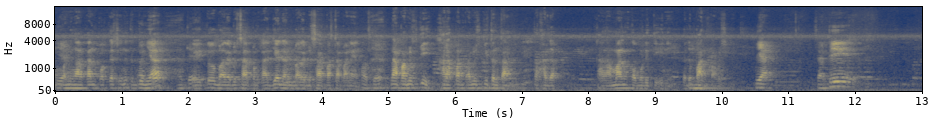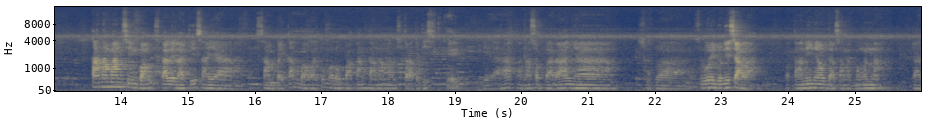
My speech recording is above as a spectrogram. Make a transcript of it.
Iya. mendengarkan podcast ini tentunya Oke, oke. yaitu Balai Besar Pengkajian dan Balai Besar Pasca Panen. Oke. Nah, Pak Miski, harapan Pak Miski tentang terhadap tanaman komoditi ini ke depan Mhm. Pak Miski. Ya. Jadi tanaman singkong sekali lagi saya sampaikan bahwa itu merupakan tanaman strategis. Oke. Ya, karena sebarannya sudah seluruh Indonesia lah. Petaninya udah sangat mengena dan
